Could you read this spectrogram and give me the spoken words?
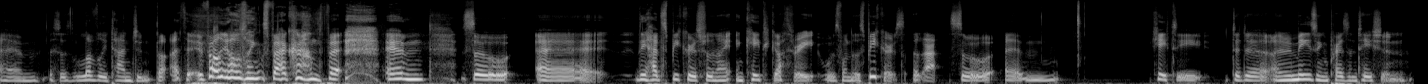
um, this is a lovely tangent, but I think it probably all links back around. But um, so uh, they had speakers for the night, and Katie Guthrie was one of the speakers at that. So um, Katie did a, an amazing presentation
